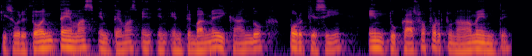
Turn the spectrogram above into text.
Y sobre todo en temas, en temas, en, en, en van medicando, porque sí, en tu caso afortunadamente,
